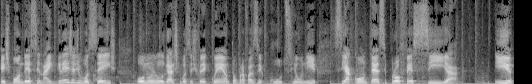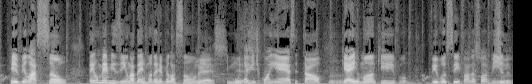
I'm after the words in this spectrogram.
responder se na igreja de vocês ou nos lugares que vocês frequentam pra fazer cultos, reunir, se acontece profecia e revelação. Tem um memezinho lá da irmã da revelação, né? Yes, Que muita yes. gente conhece e tal, que é a irmã que v- vê você e fala da sua vida. Sim.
